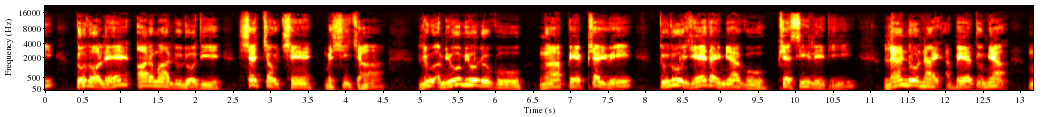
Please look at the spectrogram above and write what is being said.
၏သို့တော်လည်းအာရမလူတို့သည် ရှက်ကြောက်ခြင်းမရှိကြလူအမျိုးမျိုးတို့ကိုငါပယ်ဖြတ်၍သူတို့ရဲတိုက်များကိုဖျက်ဆီးလေပြီလမ်းတို့၌အဘယ်သူမျှမ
